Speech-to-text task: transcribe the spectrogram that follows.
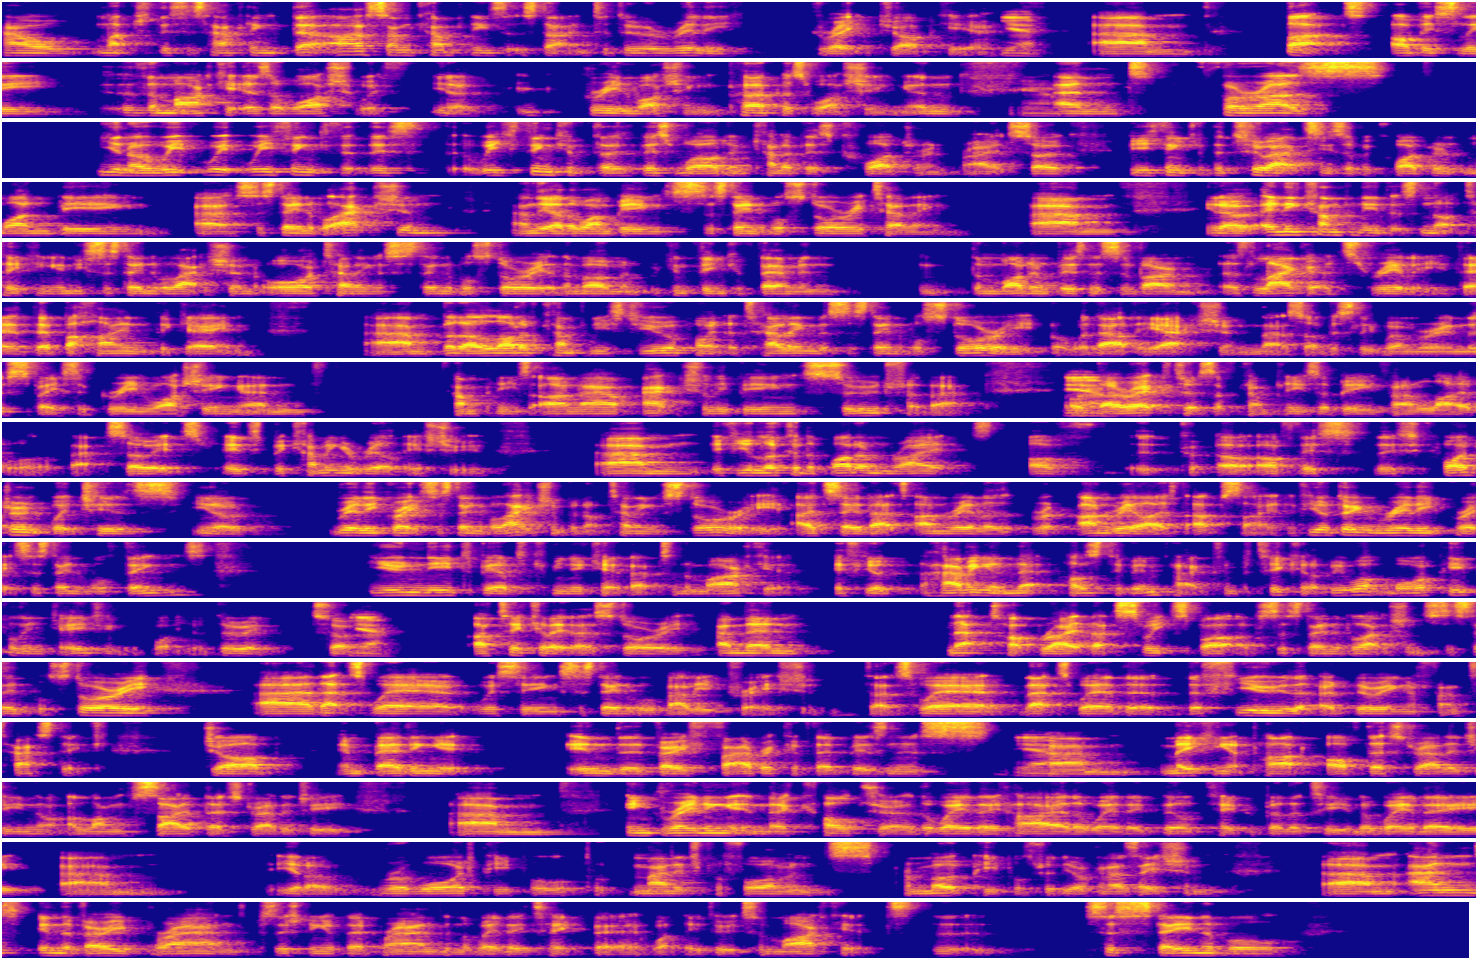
how much this is happening, there are some companies that are starting to do a really great job here. Yeah. Um, but obviously the market is awash with you know greenwashing, purpose washing, and yeah. and for us, you know, we we we think that this we think of the, this world in kind of this quadrant, right? So if you think of the two axes of a quadrant, one being uh, sustainable action, and the other one being sustainable storytelling. Um, you know, any company that's not taking any sustainable action or telling a sustainable story at the moment, we can think of them in the modern business environment as laggards. Really, they're they're behind the game. Um, but a lot of companies, to your point, are telling the sustainable story, but without the action. That's obviously when we're in the space of greenwashing, and companies are now actually being sued for that. Yeah. Or directors of companies are being found liable of that. So it's it's becoming a real issue. Um, if you look at the bottom right of of this this quadrant, which is you know really great sustainable action but not telling a story, I'd say that's unreal unrealized upside. If you're doing really great sustainable things, you need to be able to communicate that to the market. If you're having a net positive impact in particular, we want more people engaging with what you're doing. So yeah. articulate that story. And then that top right, that sweet spot of sustainable action, sustainable story, uh, that's where we're seeing sustainable value creation. That's where that's where the the few that are doing a fantastic job embedding it in the very fabric of their business, yeah. um, making it part of their strategy, not alongside their strategy, um, ingraining it in their culture, the way they hire, the way they build capability, the way they um, you know reward people, manage performance, promote people through the organization. Um, and in the very brand positioning of their brand and the way they take their what they do to market sustainable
